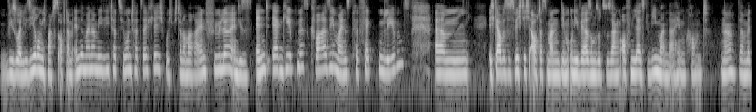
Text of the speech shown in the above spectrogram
Visualisierung. Ich mache das oft am Ende meiner Meditation tatsächlich, wo ich mich dann nochmal reinfühle in dieses Endergebnis quasi meines perfekten Lebens. Ähm, ich glaube, es ist wichtig auch, dass man dem Universum sozusagen offen lässt, wie man da hinkommt. Ne? Damit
